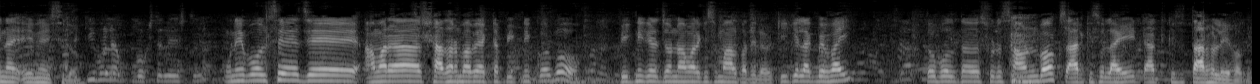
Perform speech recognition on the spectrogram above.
ইনাই ইনাই ছিল। কি বলে বক্সটা নিয়ে এসেছিল? উনি বলছে যে আমরা সাধারণভাবে একটা পিকনিক করব। পিকনিকের জন্য আমার কিছু মালপাতি লাগবে। কি কি লাগবে ভাই? তো বলতো শুধু সাউন্ড বক্স আর কিছু লাইট আর কিছু তার হলেই হবে।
